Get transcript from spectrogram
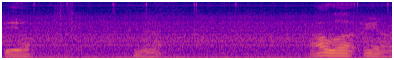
Bill. Yeah. I love, you know,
